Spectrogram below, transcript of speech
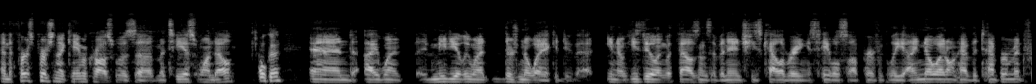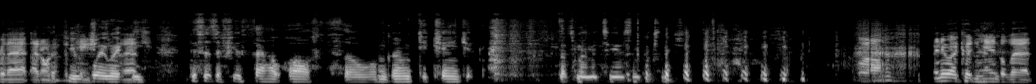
And the first person I came across was uh, Matthias Wandel. Okay. And I went, immediately went, there's no way I could do that. You know, he's dealing with thousands of an inch. He's calibrating his table saw perfectly. I know I don't have the temperament for that. I don't A have the patience wait, wait, for that. This is a few thou off, so I'm going to change it. That's my Matthias impersonation. Well, I knew I couldn't handle that,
